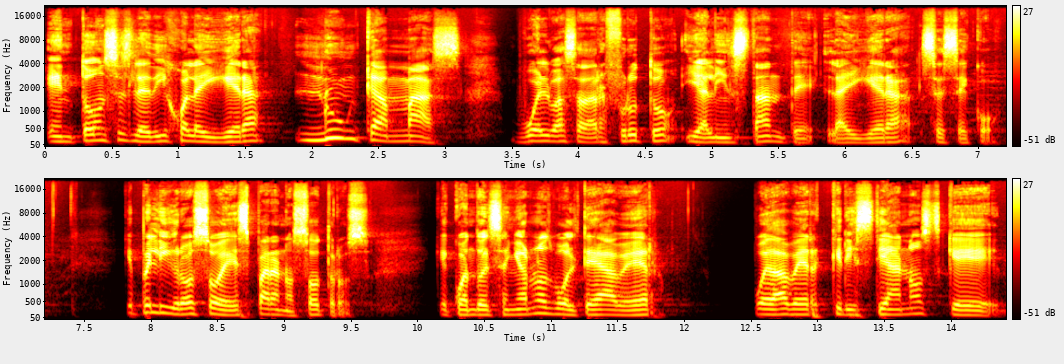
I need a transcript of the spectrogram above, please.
Entonces le dijo a la higuera, nunca más vuelvas a dar fruto y al instante la higuera se secó. Qué peligroso es para nosotros que cuando el Señor nos voltea a ver, pueda haber cristianos que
